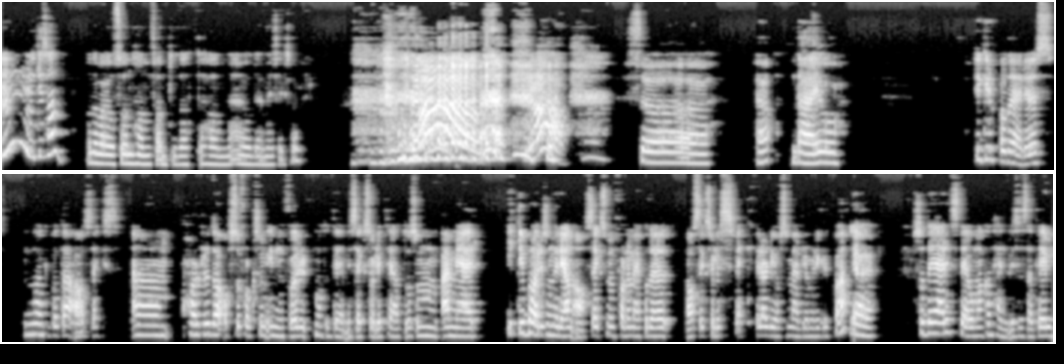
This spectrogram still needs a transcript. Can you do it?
Mm, ikke sant? Og det var jo sånn han fant ut at han er jo demiseksuell. Wow! Ja! Så ja, det er jo I gruppa deres, med tanke på at det er A6, um, har dere da også folk som innenfor på en måte, demiseksualitet, og som er mer ikke bare sånn ren A6, men faller med på det aseksuelle spekteret, er de også medlemmer i gruppa? Ja, ja. Så det er et sted hvor man kan henvise seg til.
